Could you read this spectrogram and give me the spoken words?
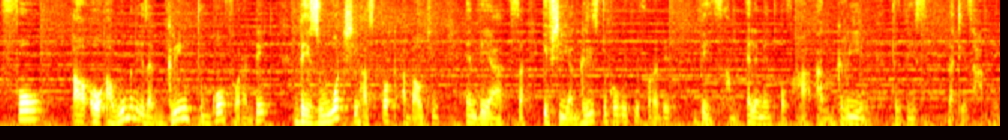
for uh, or a woman is agreeing to go for a date there's what she has thought about you and there's if she agrees to go with you for a date there's some element of her agreeing to this that is happening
